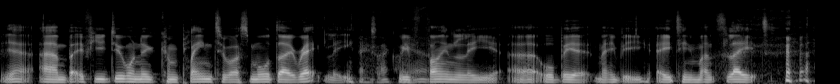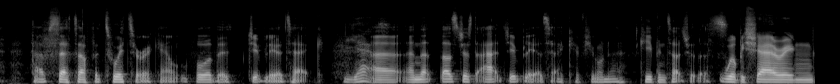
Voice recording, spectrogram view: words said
Yeah, um, but if you do want to complain to us more directly, Exactly. we've finally, uh, albeit maybe 18 months late, have set up a Twitter account for the Ghibliotheque. Yes. Uh, and that, that's just at Ghibliotheque if you want to keep in touch with us. we'll be sharing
